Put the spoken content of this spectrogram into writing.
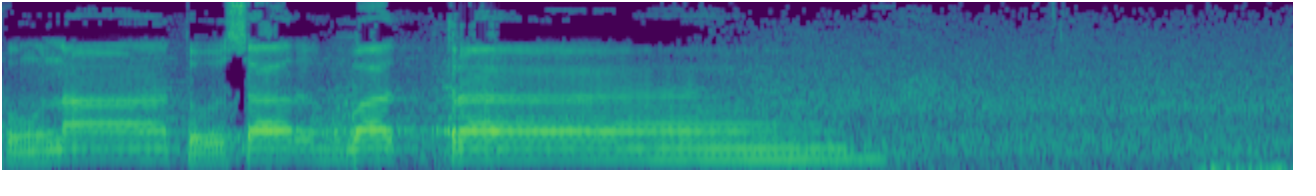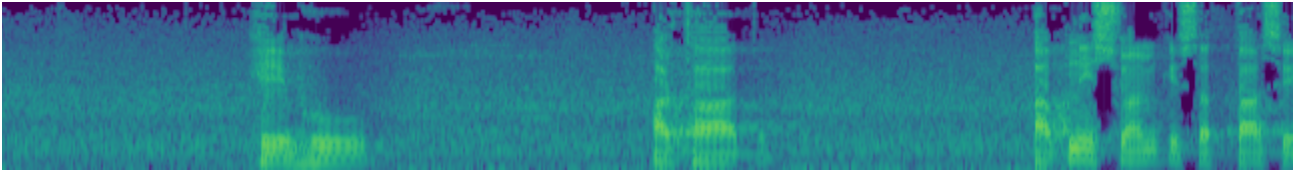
पुनातु सर्वत्र हे भू, अर्थात अपनी स्वयं की सत्ता से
